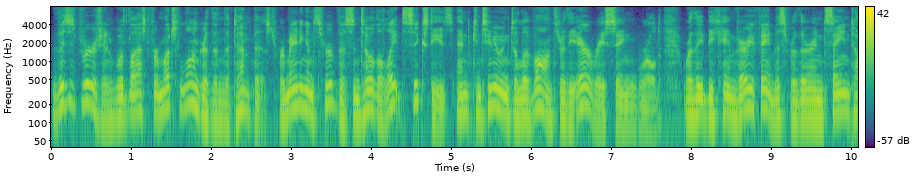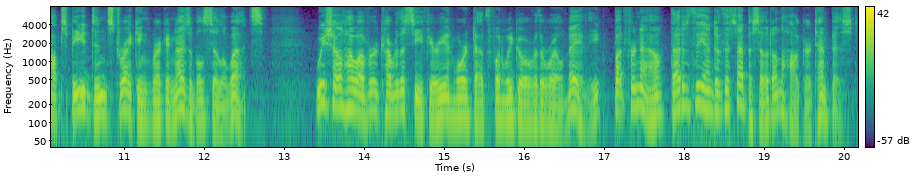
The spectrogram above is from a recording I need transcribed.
This version would last for much longer than the Tempest, remaining in service until the late 60s and continuing to live on through the air racing world, where they became very famous for their insane top speeds and striking, recognizable silhouettes. We shall, however, cover the Sea Fury in more depth when we go over the Royal Navy, but for now, that is the end of this episode on the Hawker Tempest.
